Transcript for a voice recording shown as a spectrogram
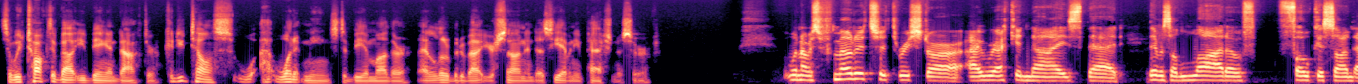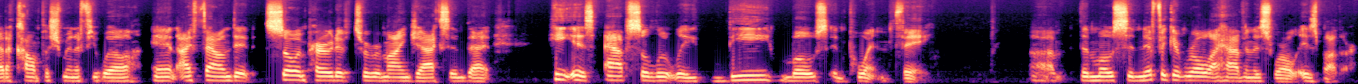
So we've talked about you being a doctor. Could you tell us wh- what it means to be a mother and a little bit about your son and does he have any passion to serve? When I was promoted to three star, I recognized that there was a lot of focus on that accomplishment, if you will. And I found it so imperative to remind Jackson that he is absolutely the most important thing. Um, the most significant role I have in this world is mother,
